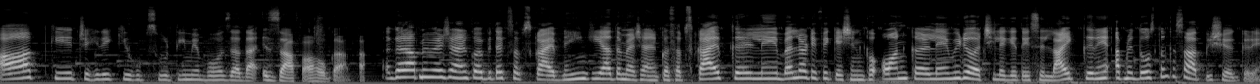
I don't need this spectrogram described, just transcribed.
आपके चेहरे की खूबसूरती में बहुत ज़्यादा इजाफा होगा। अगर आपने मेरे चैनल को अभी तक सब्सक्राइब नहीं किया तो मेरे चैनल को सब्सक्राइब कर लें, बेल नोटिफिकेशन को ऑन कर लें, वीडियो अच्छी लगे तो इसे लाइक करें, अपने दोस्तों के साथ भी शेयर करें।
